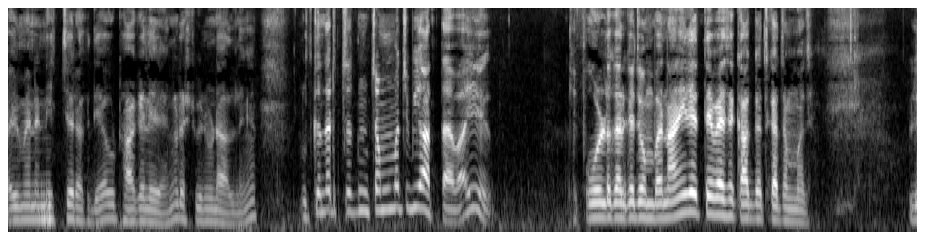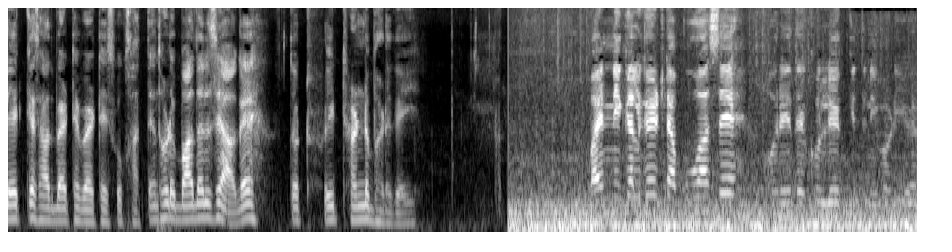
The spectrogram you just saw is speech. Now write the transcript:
अभी मैंने नीचे रख दिया, उठा के ले जाएँगे डस्टबिन में डाल देंगे। उसके अंदर चम्मच भी आता है भाई कि फोल्ड करके जो हम बना नहीं देते, वैसे कागज़ का चम्मच। लेक के साथ बैठे बैठे इसको खाते हैं। थोड़े बादल से आ गए तो थोड़ी ठंड बढ़ गई। भाई निकल गए टपुआ से। और ये देखो लेक कितनी बड़ी है।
